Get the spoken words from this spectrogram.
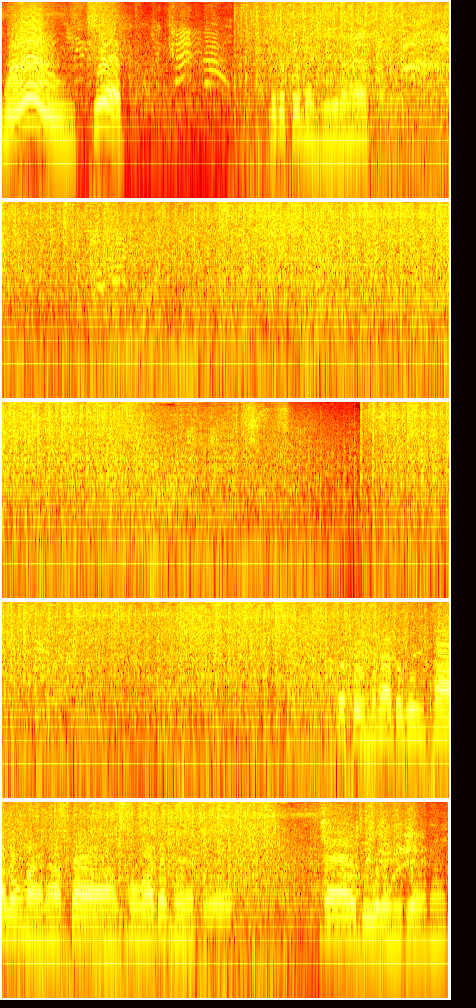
โว้วเจ็ดก็จะเป็นอย่างนี้นะครับ ระสุนมันอาจจะวิ่งพาลงหน่อยนะครับ แต่ผมว่าดาเมจได้ดีเลยทีเดียวนะครับ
